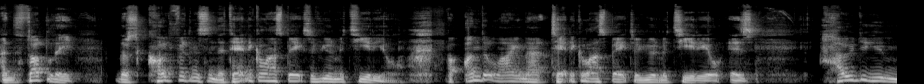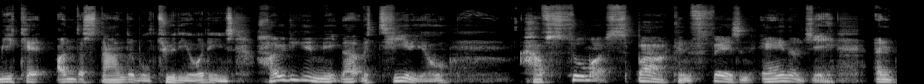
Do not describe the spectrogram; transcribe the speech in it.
And thirdly, there's confidence in the technical aspects of your material, but underlying that technical aspect of your material is how do you make it understandable to the audience? How do you make that material have so much spark and fizz and energy and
